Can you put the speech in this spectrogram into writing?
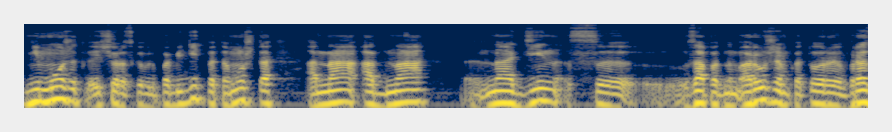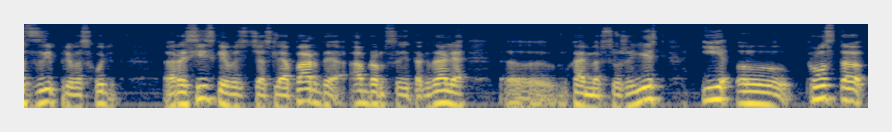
не может, еще раз говорю, победить, потому что она одна на один с западным оружием, которое в разы превосходит российское, вот сейчас леопарды, Абрамсы и так далее, э, Хаймерс уже есть, и э, просто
